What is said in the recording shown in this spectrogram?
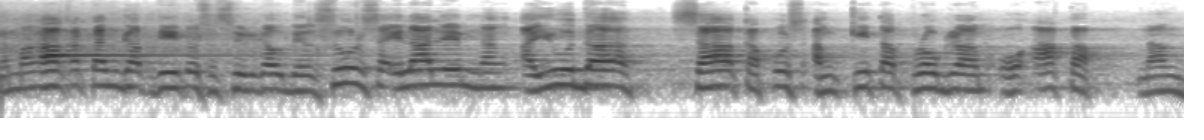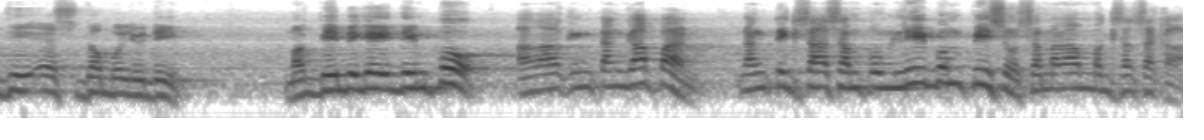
na makakatanggap dito sa Surigao del Sur sa ilalim ng ayuda sa Kapus Angkita Program o AKAP ng DSWD. Magbibigay din po ang aking tanggapan ng tigsa 10,000 piso sa mga magsasaka,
